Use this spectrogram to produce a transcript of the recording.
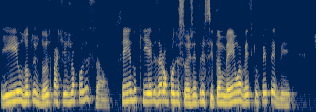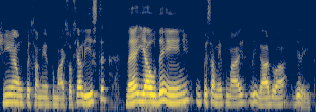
e os outros dois partidos de oposição, sendo que eles eram oposições entre si também, uma vez que o PTB tinha um pensamento mais socialista, né, e a UDN um pensamento mais ligado à direita.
